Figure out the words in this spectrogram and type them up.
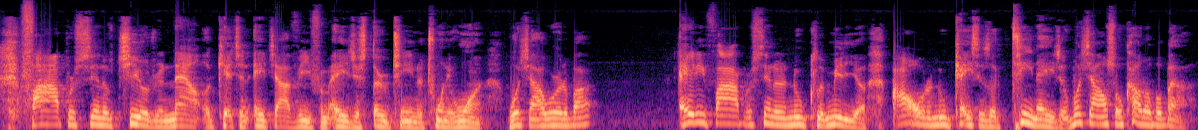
5% of children now are catching HIV from ages 13 to 21. What y'all worried about? 85% of the new chlamydia, all the new cases of teenagers. What y'all so caught up about?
